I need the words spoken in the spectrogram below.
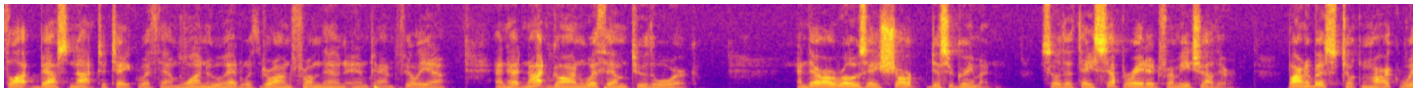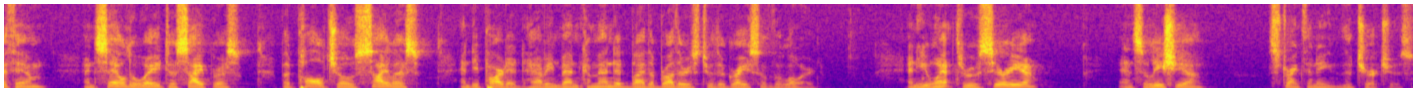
thought best not to take with them one who had withdrawn from them in Pamphylia and had not gone with them to the work. And there arose a sharp disagreement, so that they separated from each other. Barnabas took Mark with him and sailed away to Cyprus, but Paul chose Silas and departed, having been commended by the brothers to the grace of the Lord. And he went through Syria and Cilicia, strengthening the churches.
